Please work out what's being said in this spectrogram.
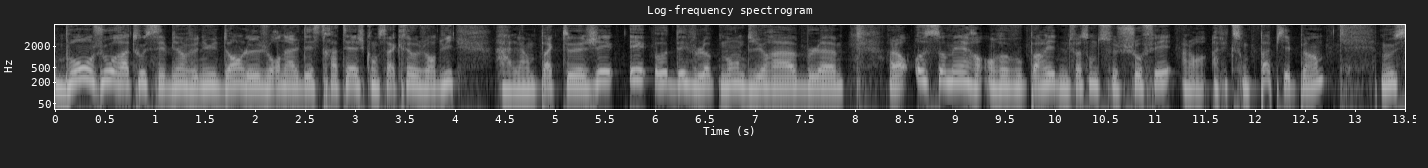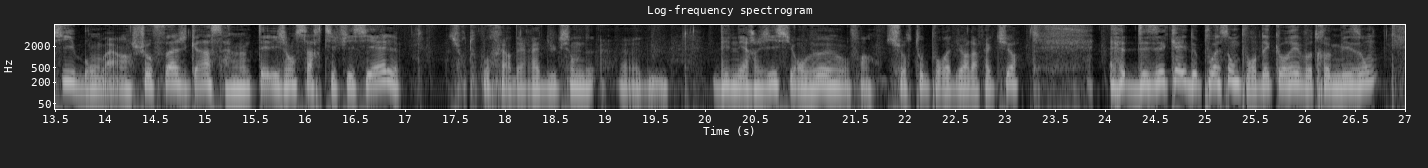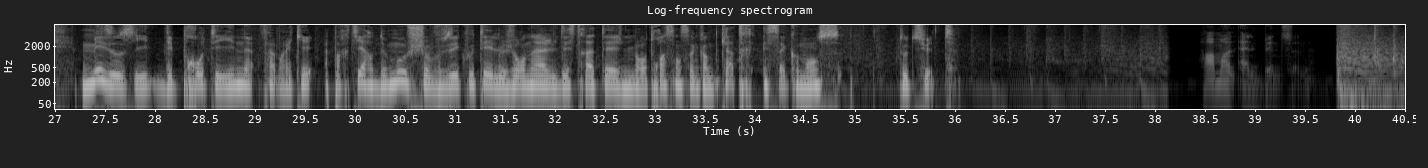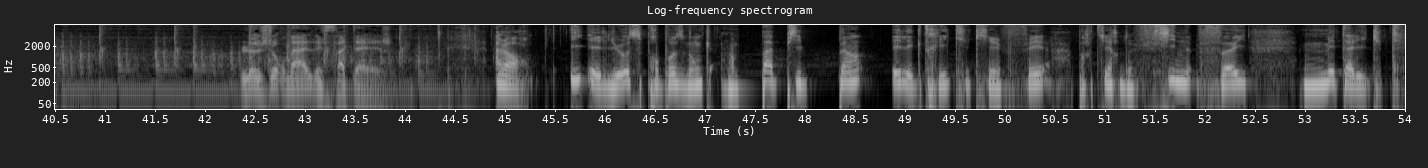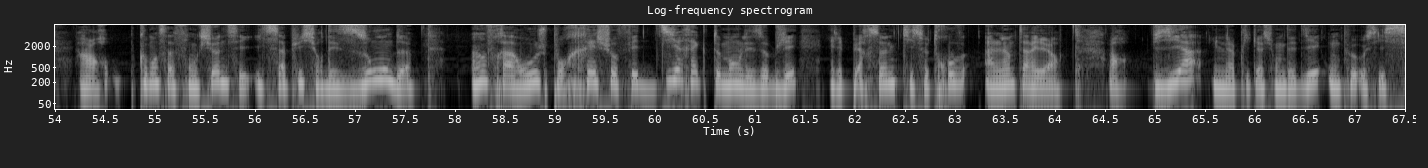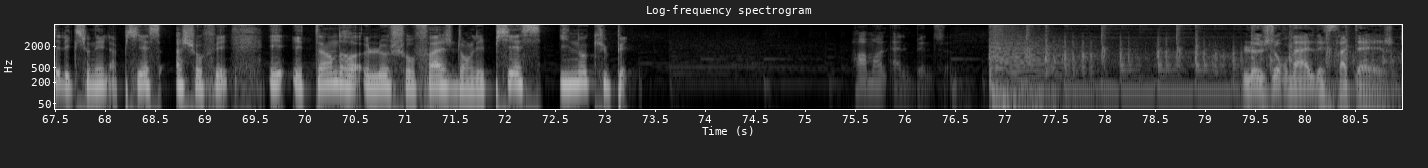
Bonjour à tous et bienvenue dans le journal des stratèges consacré aujourd'hui à l'impact G et au développement durable. Alors au sommaire, on va vous parler d'une façon de se chauffer, alors avec son papier peint, mais aussi bon bah, un chauffage grâce à l'intelligence artificielle, surtout pour faire des réductions euh, d'énergie si on veut, enfin surtout pour réduire la facture, des écailles de poisson pour décorer votre maison, mais aussi des protéines fabriquées à partir de mouches. Vous écoutez le journal des stratèges numéro 354 et ça commence tout de suite. Le journal des stratèges. Alors, iHelios propose donc un papy peint électrique qui est fait à partir de fines feuilles métalliques. Alors, comment ça fonctionne C'est il s'appuie sur des ondes infrarouges pour réchauffer directement les objets et les personnes qui se trouvent à l'intérieur. Alors, via une application dédiée, on peut aussi sélectionner la pièce à chauffer et éteindre le chauffage dans les pièces inoccupées. Le journal des stratèges.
